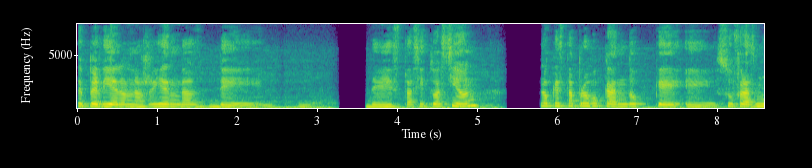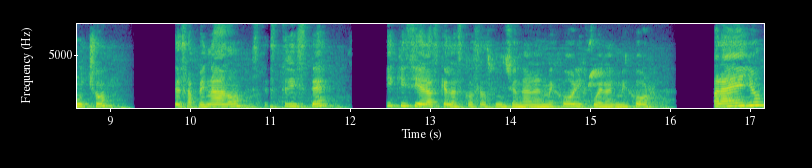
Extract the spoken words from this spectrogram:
se perdieron las riendas de, de esta situación, lo que está provocando que eh, sufras mucho, estés apenado, estés triste y quisieras que las cosas funcionaran mejor y fueran mejor. Para ello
